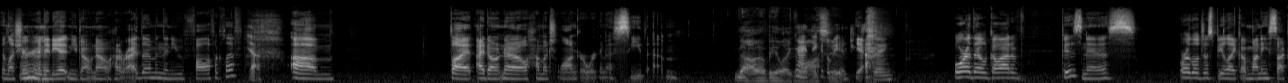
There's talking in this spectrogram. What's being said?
unless you're Mm-hmm. an idiot and you don't know how to ride them, and then you fall off a cliff. Yes. Um, but I don't know how much longer we're gonna see them. No, it'll be like a I lawsuit. think it'll be Yeah. interesting. or they'll go out of business or they'll just be like a money suck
